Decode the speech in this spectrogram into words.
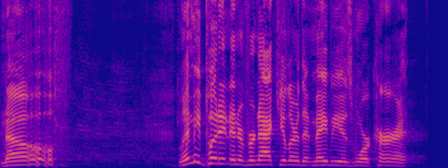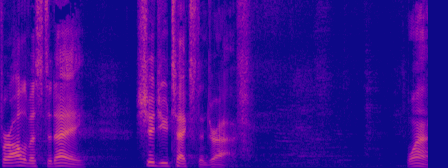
No. Let me put it in a vernacular that maybe is more current for all of us today. Should you text and drive? Why?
